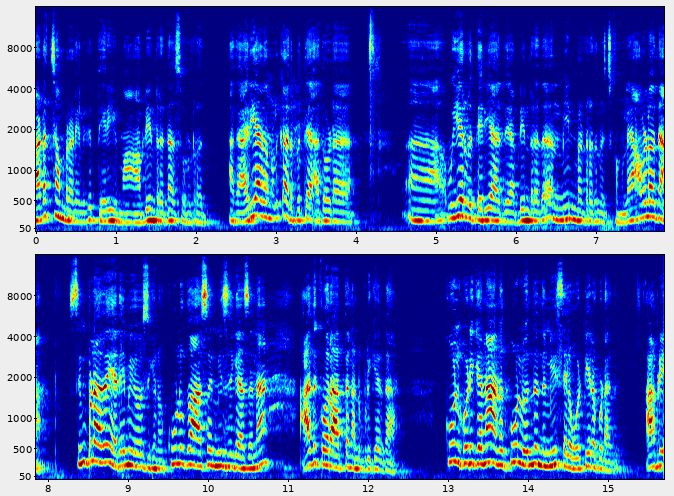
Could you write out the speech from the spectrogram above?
மடச்சம்பிரணிகளுக்கு தெரியுமா அப்படின்றது தான் சொல்கிறது அது அறியாதவங்களுக்கு அதை பற்றி அதோட உயர்வு தெரியாது அப்படின்றத மீன் பண்ணுறதுன்னு வச்சுக்கோங்களேன். அவ்வளோதான் சிம்பிளாக தான் எதையுமே யோசிக்கணும். கூழுக்கும் ஆசை மீசைக்கு ஆசைன்னா அதுக்கு ஒரு அர்த்தம் கண்டுபிடிக்கிறதா? கூழ் குடிக்கணும் அந்த கூழ் வந்து இந்த மீசையில் ஒட்டிடக்கூடாது. அப்படி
